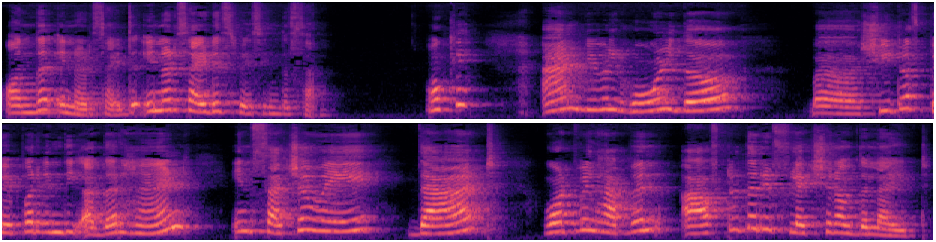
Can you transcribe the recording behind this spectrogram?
on the inner side. The inner side is facing the sun. Okay. And we will hold the uh, sheet of paper in the other hand in such a way that what will happen after the reflection of the light.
